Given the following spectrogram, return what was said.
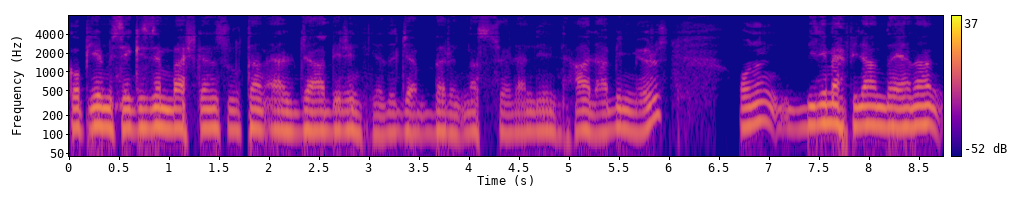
COP28'in başkanı Sultan El Cabir'in ya da Cabbar'ın nasıl söylendiğini hala bilmiyoruz. Onun bilime filan dayanan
